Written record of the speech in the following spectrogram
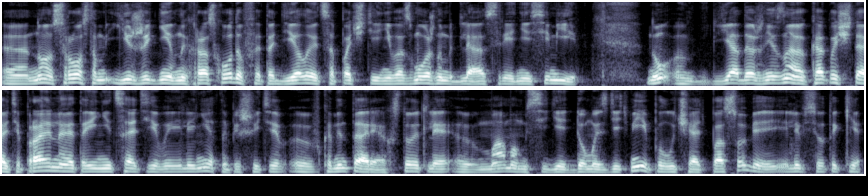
Но с ростом ежедневных расходов это делается почти невозможным для средней семьи. Ну, я даже не знаю, как вы считаете, правильно это инициатива или нет, напишите э, в комментариях, стоит ли э, мамам сидеть дома с детьми и получать пособие, или все-таки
